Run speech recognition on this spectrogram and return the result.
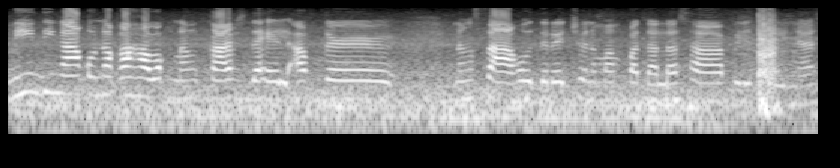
hindi nga ako nakahawak ng cash dahil after ng sahod, diretso naman padala sa Pilipinas.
